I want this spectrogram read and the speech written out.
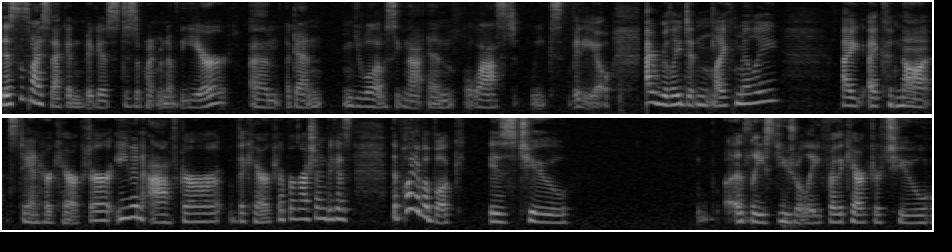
this was my second biggest disappointment of the year. Um, again, you will have seen that in last week's video. I really didn't like Millie. I, I could not stand her character even after the character progression because the point of a book is to at least usually for the character to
